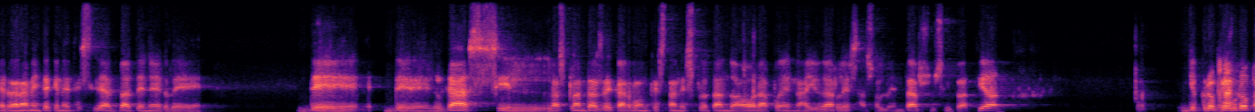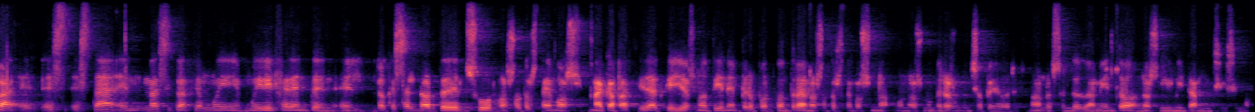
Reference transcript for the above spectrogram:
Verdaderamente, ¿qué necesidad va a tener de, del gas si las plantas de carbón que están explotando ahora pueden ayudarles a solventar su situación? Yo creo que Europa está en una situación muy, muy diferente en, lo que es el norte del sur. Nosotros tenemos una capacidad que ellos no tienen, pero por contra nosotros tenemos unos números mucho peores. ¿no? Nuestro endeudamiento nos limita muchísimo.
